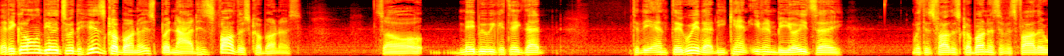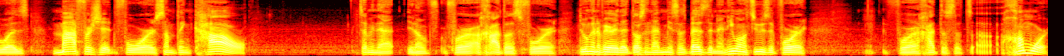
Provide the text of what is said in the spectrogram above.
that he could only be yotzei with his karbanos, but not his father's karbanos. So maybe we could take that to the nth degree that he can't even be yotzei with his father's karbanos if his father was mafreshit for something kal, something that you know for achatos for doing an affair that doesn't have misas bezdin, and he wants to use it for for achatos that's uh, a chamor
